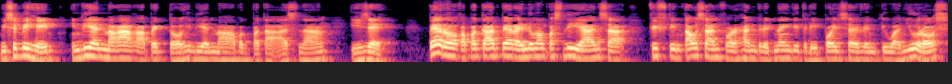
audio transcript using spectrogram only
ibig sabihin, hindi yan makaka-apekto, hindi yan makakapagpataas ng easy. Pero kapag ka ang pera ay lumampas diyan sa 15,493.71 euros,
